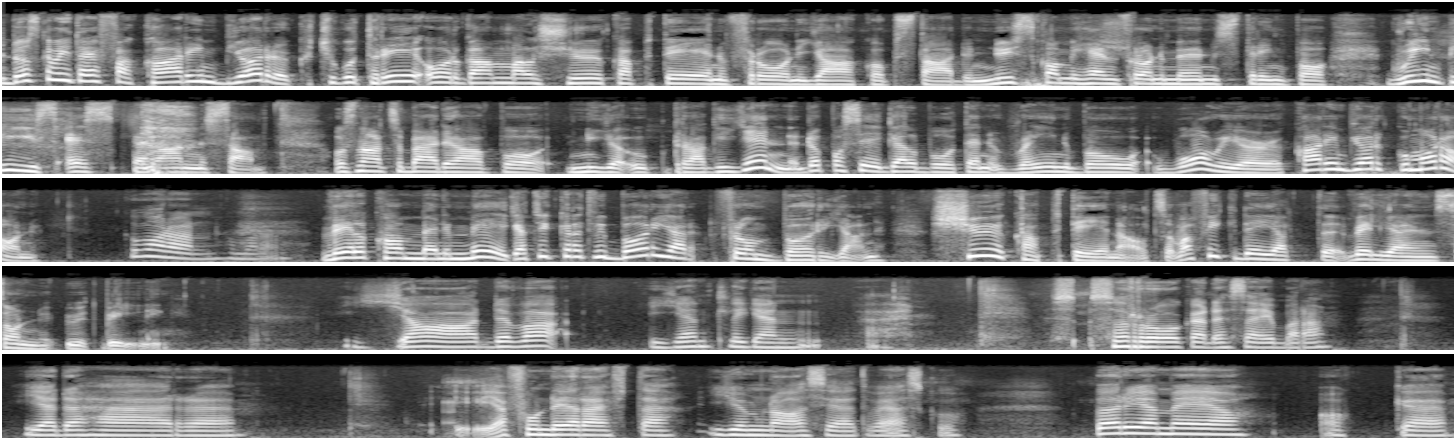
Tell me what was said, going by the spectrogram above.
då ska vi träffa Karin Björk, 23 år gammal sjökapten från Jakobstad. Nyss kommit hem från mönstring på Greenpeace Esperanza. Och snart så bär det av på nya uppdrag igen, då på segelbåten Rainbow Warrior. Karin Björk, god morgon. God morgon, god morgon. Välkommen med. Jag tycker att vi börjar från början. Sjökapten alltså, vad fick dig att välja en sån utbildning? Ja, det var egentligen äh, så råkade det sig bara. Ja, det här... Eh, jag funderade efter gymnasiet vad jag skulle börja med och, och, eh,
